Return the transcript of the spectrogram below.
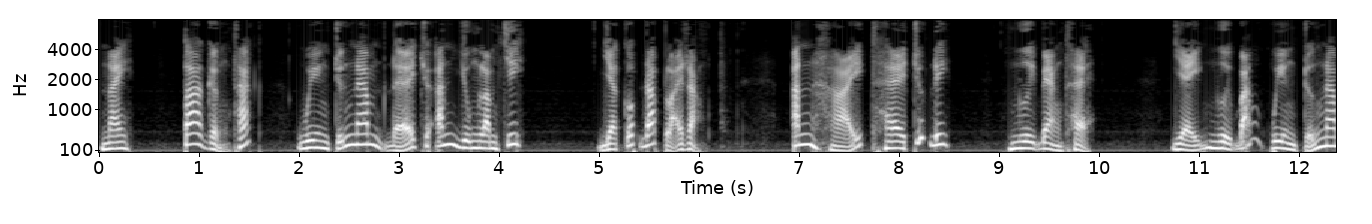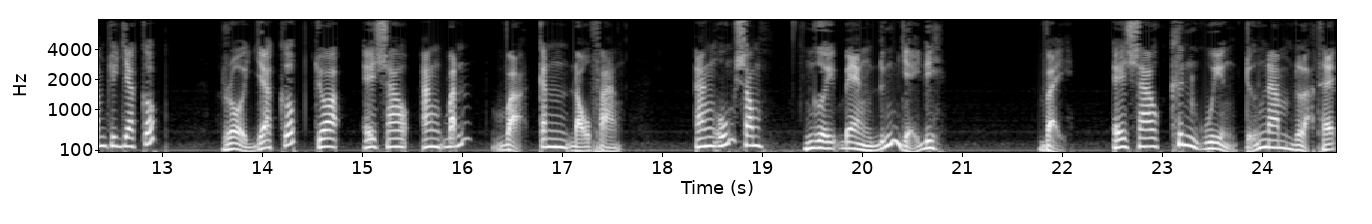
Này, ta gần thác, quyền trưởng nam để cho anh dùng làm chi? gia cốp đáp lại rằng, Anh hãy thề trước đi. Người bèn thề. Vậy người bán quyền trưởng nam cho gia cốp rồi gia cốp cho Esau ăn bánh và canh đậu phạn. Ăn uống xong, người bèn đứng dậy đi. Vậy, Esau khinh quyền trưởng nam là thế.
